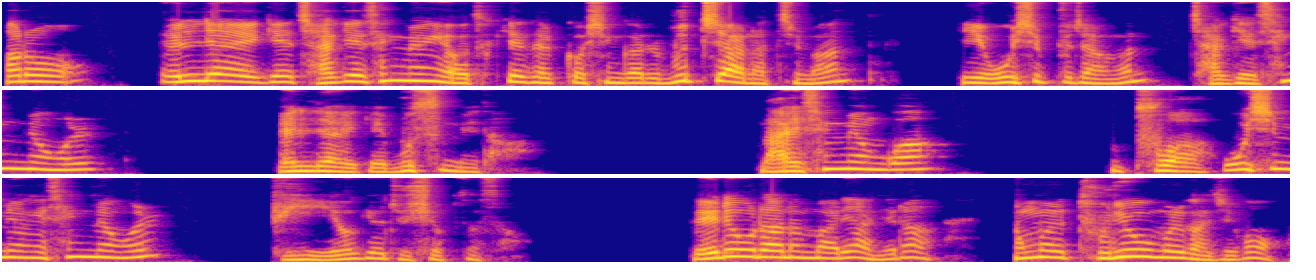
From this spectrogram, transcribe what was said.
바로 엘리야에게 자기의 생명이 어떻게 될 것인가를 묻지 않았지만 이 50부장은 자기의 생명을 엘리야에게 묻습니다. 나의 생명과 부하 50명의 생명을 귀히 여겨 주시옵소서. 내려오라는 말이 아니라 정말 두려움을 가지고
